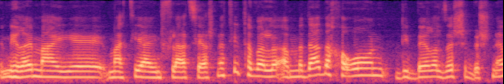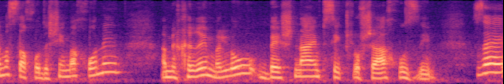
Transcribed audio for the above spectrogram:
נראה מה, יהיה, מה תהיה האינפלציה השנתית, אבל המדד האחרון דיבר על זה שב-12 חודשים האחרונים המחירים עלו ב-2.3 אחוזים. זה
